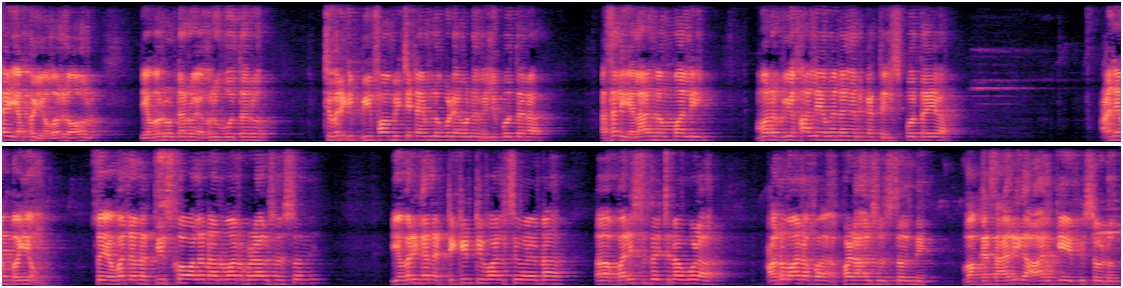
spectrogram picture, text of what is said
హై, ఎవరు ఎవరు ఎవరు ఉంటారో ఎవరు పోతారో చివరికి బీఫామ్ ఇచ్చే టైంలో కూడా ఏమైనా వెళ్ళిపోతారా? అసలు ఎలా నమ్మాలి? మన వ్యూహాలు ఏమైనా కనుక తెలిసిపోతాయా? అనే భయం. సో ఎవరినైనా తీసుకోవాలని అనుమానపడాల్సి వస్తుంది. ఎవరికైనా టికెట్ ఇవ్వాల్సిన పరిస్థితి వచ్చినా కూడా అనుమాన ప- పడాల్సి వస్తుంది. ఒక్కసారిగా ఆర్కే ఎపిసోడ్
